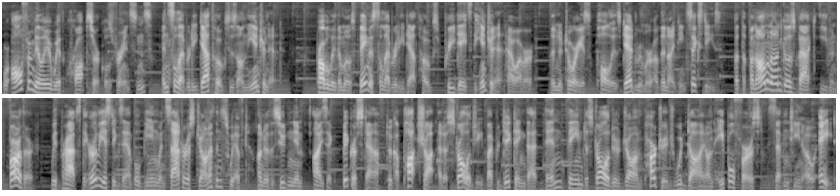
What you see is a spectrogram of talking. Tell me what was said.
We're all familiar with crop circles, for instance, and celebrity death hoaxes on the internet. Probably the most famous celebrity death hoax predates the internet, however, the notorious Paul is dead rumor of the 1960s. But the phenomenon goes back even farther, with perhaps the earliest example being when satirist Jonathan Swift, under the pseudonym Isaac Bickerstaff, took a potshot at astrology by predicting that then famed astrologer John Partridge would die on April 1st, 1708.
